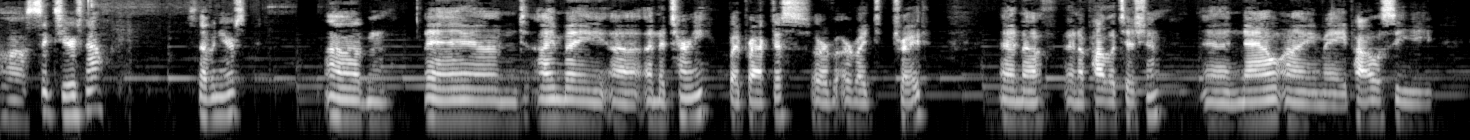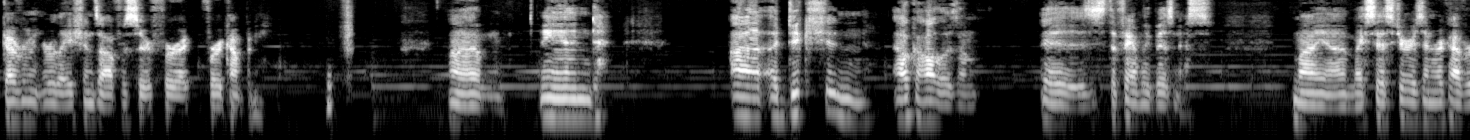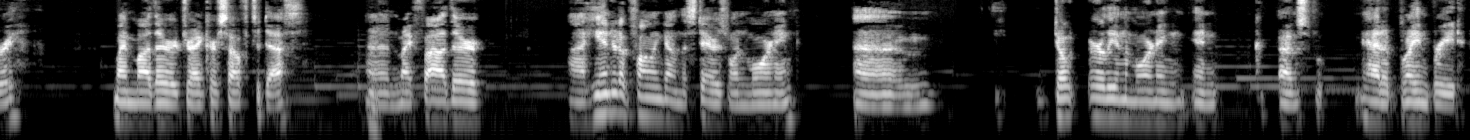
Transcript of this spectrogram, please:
uh, six years now, seven years. Um, and I'm a uh, an attorney by practice or, or by t- trade, and a, and a politician. And now I'm a policy government relations officer for a, for a company. Um, and uh, addiction, alcoholism is the family business. My uh, my sister is in recovery. My mother drank herself to death, and my father uh, he ended up falling down the stairs one morning. Um, don't early in the morning and uh, had a brain bleed.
